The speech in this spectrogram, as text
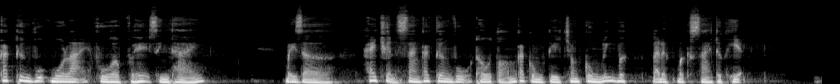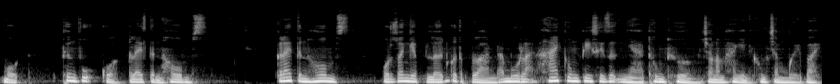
Các thương vụ mua lại phù hợp với hệ sinh thái. Bây giờ, hãy chuyển sang các thương vụ thâu tóm các công ty trong cùng lĩnh vực đã được Berkshire thực hiện. 1 thương vụ của Clayton Homes. Clayton Homes, một doanh nghiệp lớn của tập đoàn đã mua lại hai công ty xây dựng nhà thông thường trong năm 2017.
